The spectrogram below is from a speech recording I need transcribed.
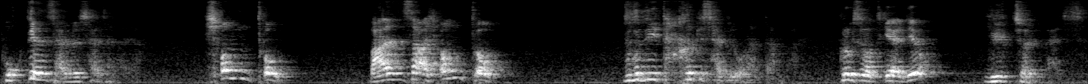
복된 삶을 살잖아요. 형통, 만사 형통. 누구들이 다 그렇게 살길 원한단 말이에요. 그러고서 어떻게 해야 돼요? 1절 말씀.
